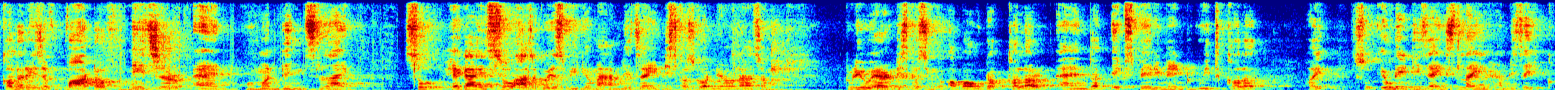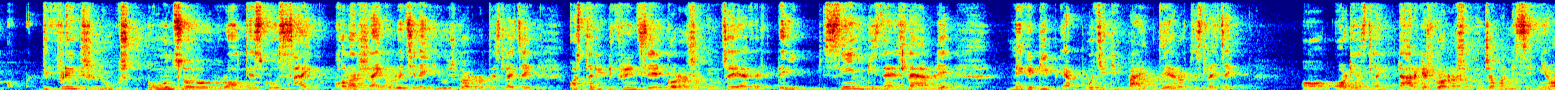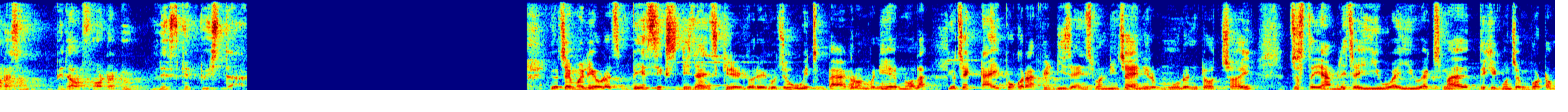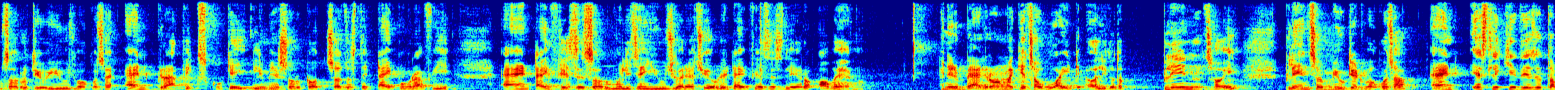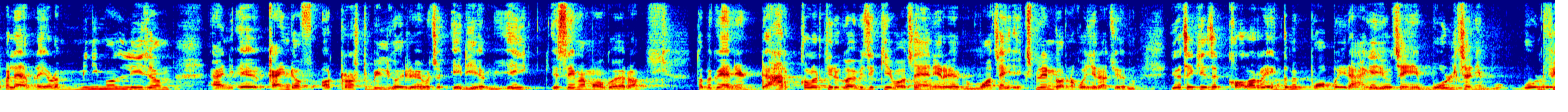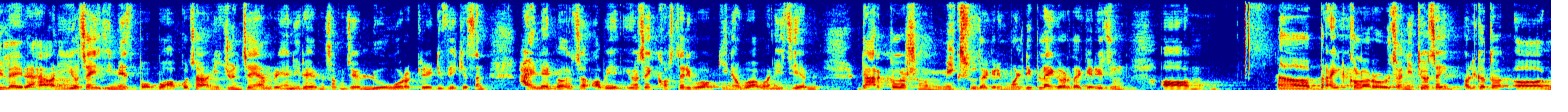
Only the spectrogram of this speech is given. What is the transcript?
color is a part of nature and human beings life. So hey guys so आजको यस भिडियोमा हामीले चाहिँ डिस्कस गर्नेवाला छौँ today we are discussing about a colour and the experiment with colour है? So एउटै डिजाइन्सलाई हामीले चाहिँ डिफ्रेन्ट लुक्स टोन्सहरू र त्यसको साइक कलर साइकोलोजीलाई युज गरेर त्यसलाई चाहिँ कसरी डिफ्रेन्सिएट गर्न सकिन्छ या फिर त्यही सेम डिजाइन्सलाई हामीले नेगेटिभ या पोजिटिभ भाइब दिएर त्यसलाई चाहिँ अडियन्सलाई टार्गेट गर्न सकिन्छ भन्ने सिक्नेवाला छौँ without further to let's get to start यो चाहिँ मैले एउटा बेसिक्स डिजाइन्स क्रिएट गरेको छु विथ ब्याकग्राउन्ड पनि हेर्नु होला। यो चाहिँ टाइपोग्राफी डिजाइन्स भनिन्छ यहाँनिर मोडर्न टच छ है। जस्तै हामीले चाहिँ युआई युएक्समा देखेको हुन्छ बटम्सहरू त्यो युज भएको छ। एन्ड ग्राफिक्सको केही इलिमेन्ट्सहरू टच छ जस्तै टाइपोग्राफी एन्ड टाइप फेसेसहरू मैले चाहिँ युज गरेको छु। एउटै टाइप फेसेस लिएर अब हेर्नु। यहाँनिर ब्याकग्राउन्डमा के छ? वाइट अलिकति प्लेन छ है। प्लेन छ म्युटेड भएको छ। एन्ड यसले के दिएछ तपाईँलाई हामीलाई एउटा minimalism and a kind of trust build गरिरहेको छ। हेर्नु यही यसैमा म गएर तपाईँको यहाँनिर डार्क कलरतिर गएपछि के भएछ यहाँनिर हेर्नु? म चाहिँ एक्सप्लेन गर्न खोजिरहेको छु हेर्नु। यो चाहिँ के छ? कलर एकदमै पप भइरहेको क्या यो चाहिँ बोल्ड छ नि बोल्ड फिल आइरह अनि यो चाहिँ इमेज पप भएको छ अनि जुन चाहिँ हाम्रो यहाँनिर हेर्नु सक्नुहुन्छ यो लोगो र क्रिएटिफिकेसन हाइलाइट भएको छ। अब यो चाहिँ कसरी भयो किन भयो भनेपछि हेर्नु। डार्क कलरसँग मिक्स हुँदाखेरि मल्टिप्लाई गर्दाखेरि जुन ब्राइट कलरहरू छ नि त्यो चाहिँ अलिकति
